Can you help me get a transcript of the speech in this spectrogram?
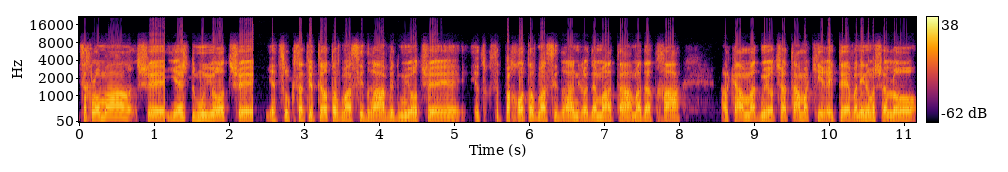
צריך לומר שיש דמויות שיצאו קצת יותר טוב מהסדרה ודמויות שיצאו קצת פחות טוב מהסדרה, אני לא יודע מה, אתה, מה דעתך על כמה מהדמויות שאתה מכיר היטב, אני למשל לא,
